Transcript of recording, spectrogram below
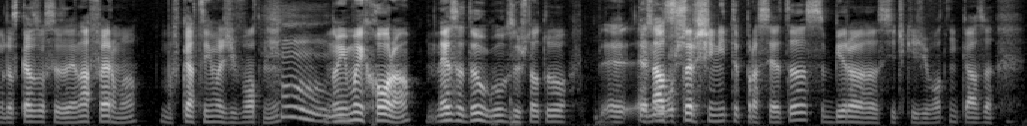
Разказва се за една ферма, в която има животни, но има и хора. Не за дълго, защото е, една от старшините прасета събира всички животни и казва "В- в-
